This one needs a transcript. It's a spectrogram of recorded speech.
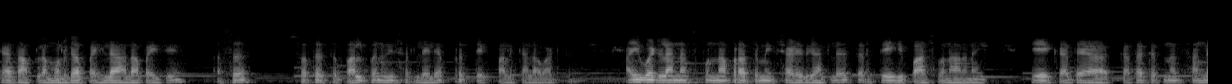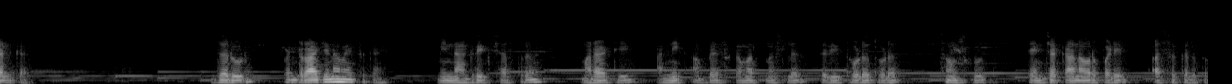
त्यात आपला मुलगा पहिला आला पाहिजे असं स्वतःचं बालपण विसरलेल्या प्रत्येक पालकाला वाटतं. आई वडिलांनाच पुन्हा प्राथमिक शाळेत घातलं तर तेही पास होणार नाही हे एखाद्या कथाकथनात सांगाल का? जरूर. पण राजीनाम्याचं काय? मी नागरिकशास्त्र मराठी आणि अभ्यासक्रमात नसलं तरी थोडं थोडं संस्कृत त्यांच्या कानावर पडेल असं करतो.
